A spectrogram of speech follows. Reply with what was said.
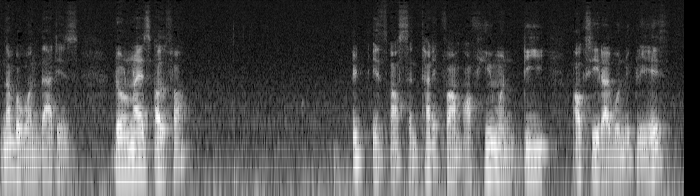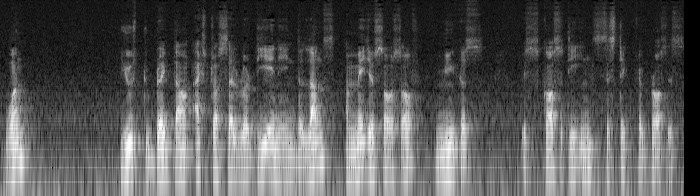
number one that is Dornase alpha it is a synthetic form of human deoxyribonuclease 1 used to break down extracellular DNA in the lungs, a major source of mucus viscosity in cystic fibrosis.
